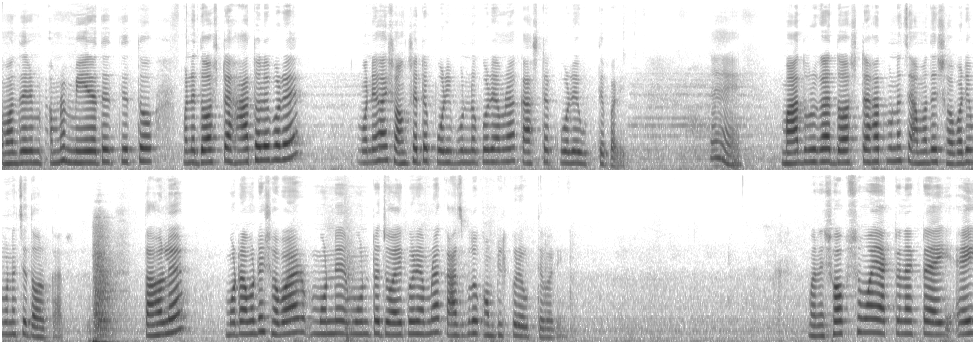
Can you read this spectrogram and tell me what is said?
আমাদের, আমরা মেয়েরাদের তো মানে দশটা হাত হলে পরে মনে হয় সংসারটা পরিপূর্ণ করে আমরা কাজটা করে উঠতে পারি। হ্যাঁ মা দুর্গার দশটা হাত মনে হচ্ছে আমাদের সবারই মনে হচ্ছে দরকার। তাহলে মোটামুটি সবার মনে, মনটা জয় করে আমরা কাজগুলো কমপ্লিট করে উঠতে পারি। মানে সব সময় একটা না একটা এই এই এই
